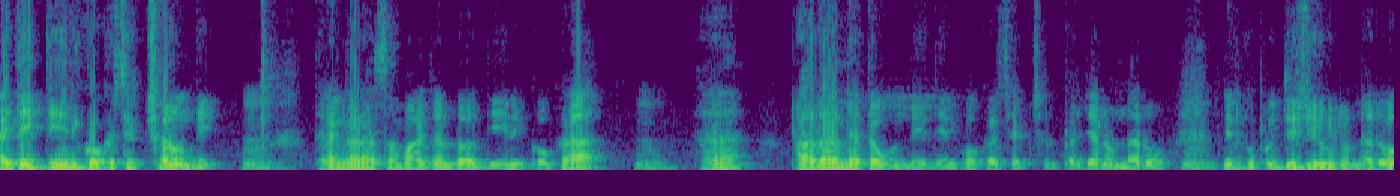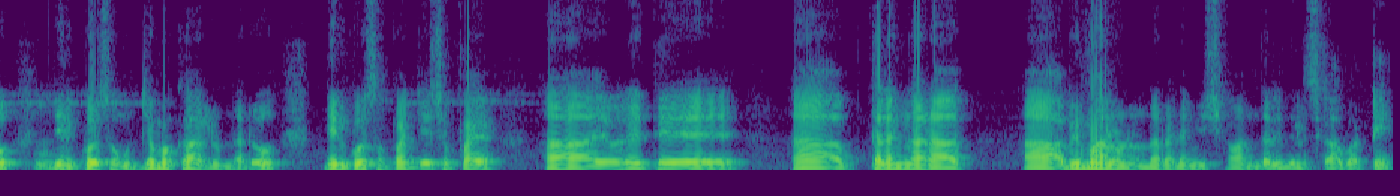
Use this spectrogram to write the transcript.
అయితే దీనికి ఒక సెక్షన్ ఉంది. తెలంగాణ సమాజంలో దీనికి ఒక ప్రాధాన్యత ఉంది. దీనికి ఒక సెక్షన్ ప్రజలు ఉన్నారు. దీనికి బుద్ధిజీవులు ఉన్నారు. దీనికోసం ఉద్యమకారులు ఉన్నారు. దీనికోసం పనిచేసే ఎవరైతే తెలంగాణ అభిమానులు ఉన్నారనే విషయం అందరికీ తెలుసు కాబట్టి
